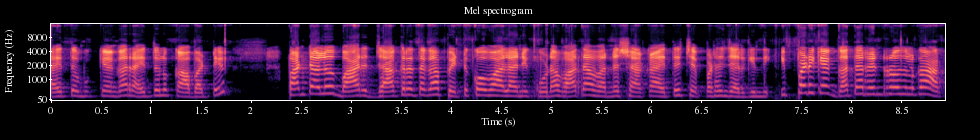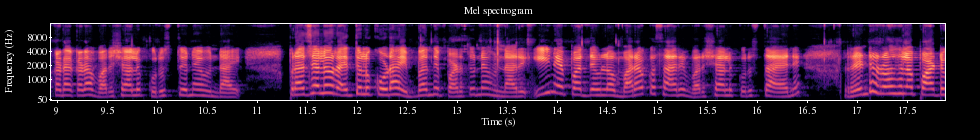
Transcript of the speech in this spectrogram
రైతు ముఖ్యంగా రైతులు కాబట్టి. పంటలు భారీ జాగ్రత్తగా పెట్టుకోవాలని కూడా వాతావరణ శాఖ అయితే చెప్పడం జరిగింది. ఇప్పటికే గత రెండు రోజులుగా అక్కడక్కడ వర్షాలు కురుస్తూనే ఉన్నాయి. ప్రజలు రైతులు కూడా ఇబ్బంది పడుతూనే ఉన్నారు. ఈ నేపథ్యంలో మరొకసారి వర్షాలు కురుస్తాయని రెండు రోజుల పాటు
